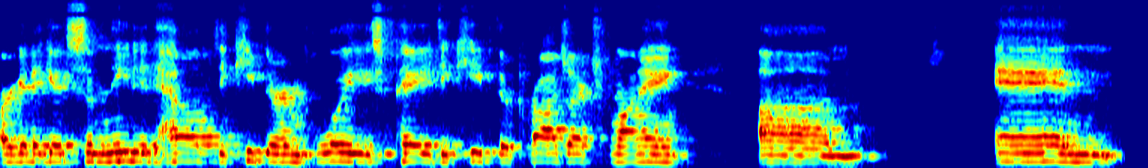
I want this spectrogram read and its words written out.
are going to get some needed help to keep their employees paid, to keep their projects running. Um, and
